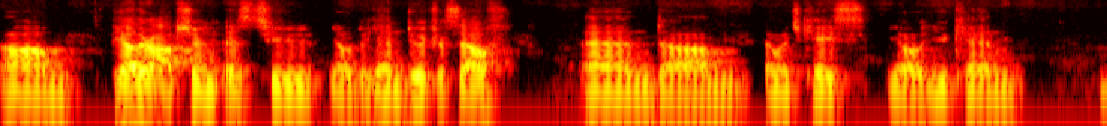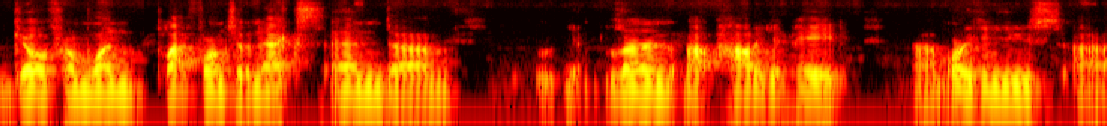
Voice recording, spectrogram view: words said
Um, the other option is to you know again do it yourself. And um, in which case you know you can go from one platform to the next and um, learn about how to get paid um, or you can use uh,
